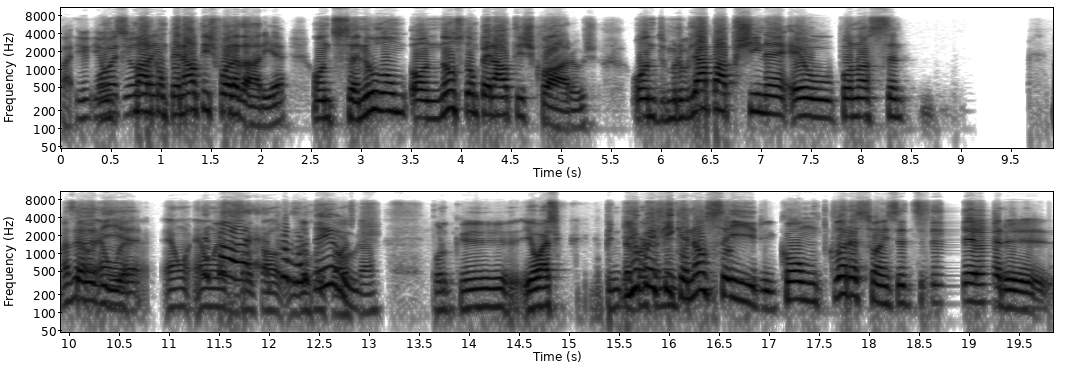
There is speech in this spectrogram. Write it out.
Pá, eu- eu- onde se eu marcam leio- penaltis fora da área, onde se anulam, onde não se dão penaltis claros, onde mergulhar para a piscina é o para o nosso santo. Mas é, é um, dia. é um, é um Epá, erro brutal pelo amor do Deus. Costa, porque eu acho que Pinto E o Costa nem- Benfica não sair com declarações a dizer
